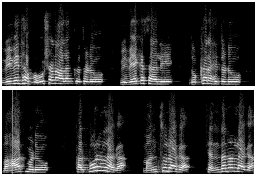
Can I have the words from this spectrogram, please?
వివిధ భూషణ అలంకృతుడు వివేకశాలి దుఃఖరహితుడు మహాత్ముడు కర్పూరంలాగా మంచులాగా చందనంలాగా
